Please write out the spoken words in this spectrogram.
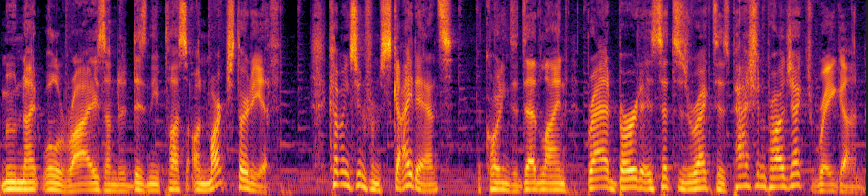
Moon Knight will rise under Disney Plus on March 30th. Coming soon from Skydance, according to Deadline, Brad Bird is set to direct his passion project, Ray Gunn.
